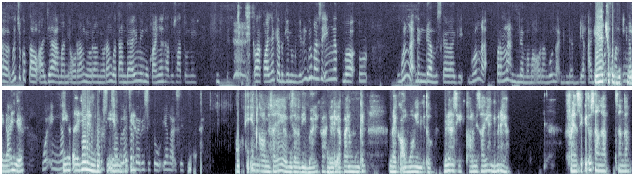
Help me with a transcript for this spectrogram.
eh, gue cukup tahu aja sama nih orang nih orang nih orang gue tandain nih mukanya satu-satu nih. Kelakuannya kayak begini-begini gue masih inget bahwa tuh gue nggak dendam sekali lagi. Gue nggak pernah dendam sama orang gue nggak dendam. Yang ada Ya, gue cukup cuma buktiin inget aja. gue inget Ingat aja dan harus bisa buktiin, belajar pokoknya dari situ ya nggak sih buktiin kalau misalnya ya bisa lebih baik lah dari apa yang mungkin mereka omongin gitu. Bener sih, kalau misalnya gimana ya, friendship itu sangat sangat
